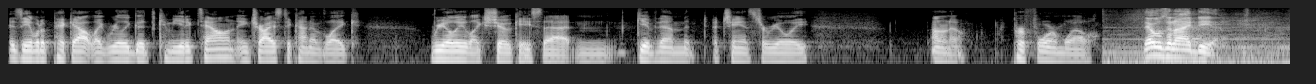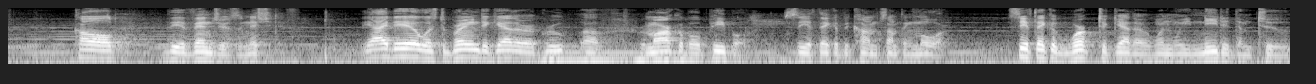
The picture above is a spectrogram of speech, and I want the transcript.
is able to pick out like really good comedic talent, and he tries to kind of like really like showcase that and give them a, chance to really, I don't know, perform well. There was an idea called the Avengers Initiative. The idea was to bring together a group of remarkable people, see if they could become something more. See if they could work together when we needed them to,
